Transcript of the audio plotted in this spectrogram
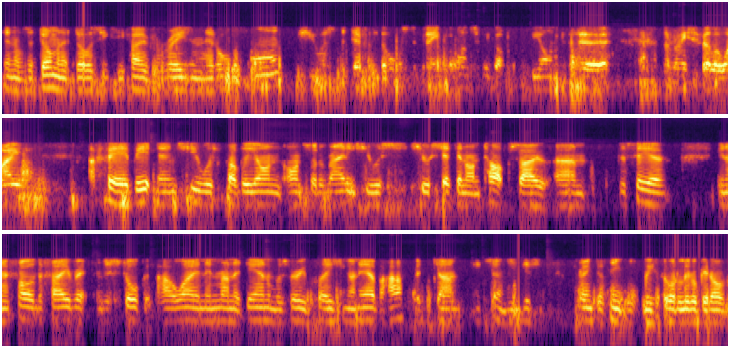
and it was a dominant dollar sixty favourite for a reason. Had all the form. She was the, definitely the horse to beat. But once we got beyond her, the race fell away a fair bit, and she was probably on on sort of rating. She was she was second on top. So um, to see her you know, follow the favourite and just stalk it the whole way and then run it down was very pleasing on our behalf. But um, it certainly just, Frank, I think we thought a little bit of.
